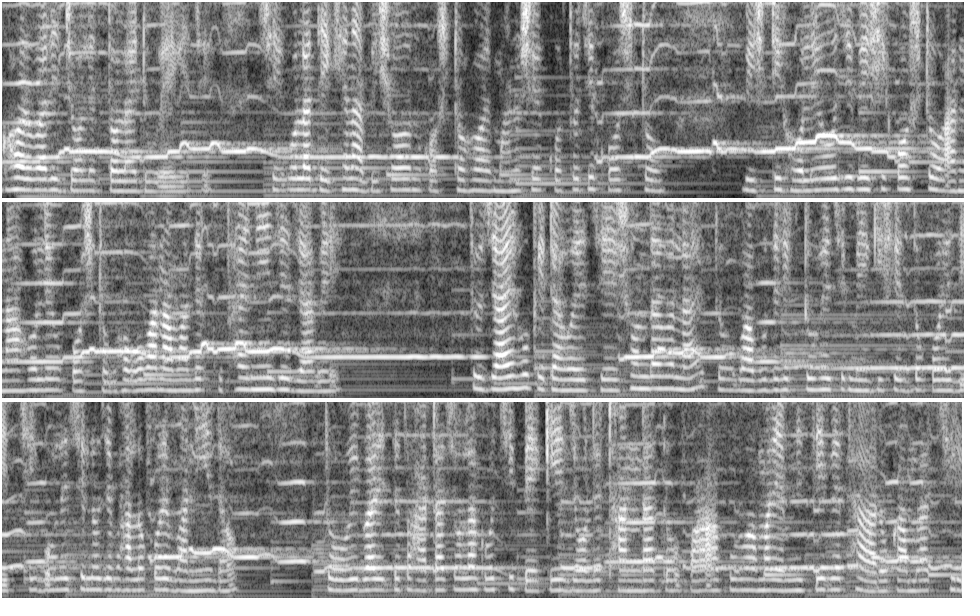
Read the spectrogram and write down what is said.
ঘরবাড়ির জলের তলায় ডুবে গেছে। সেগুলা দেখে না ভীষণ কষ্ট হয়। মানুষের কত যে কষ্ট। বৃষ্টি হলেও যে বেশি কষ্ট, আর না হলেও কষ্ট। ভগবান আমাদের কোথায় নিয়ে যে যাবে? তো যাই হোক, এটা হয়েছে সন্ধ্যাবেলায় তো বাবুদের একটু হয়েছে ম্যাগি সেদ্ধ করে দিচ্ছি। বলেছিল যে ভালো করে বানিয়ে দাও। তো ওই বাড়িতে তো হাঁটা চলা করছি, পেকে জলে ঠান্ডা। তো পা পুরো আমার এমনিতেই ব্যথা, আরও কামড়াচ্ছিল।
